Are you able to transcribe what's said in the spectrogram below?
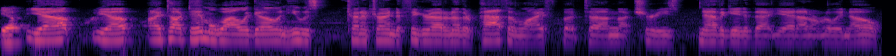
Yep. Yep. Yep. I talked to him a while ago, and he was kind of trying to figure out another path in life, but uh, I'm not sure he's navigated that yet. I don't really know.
